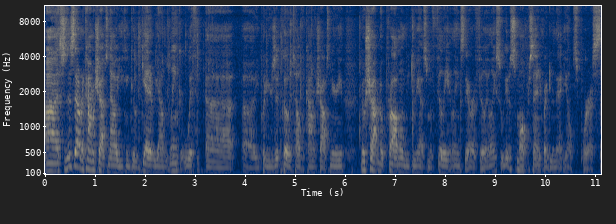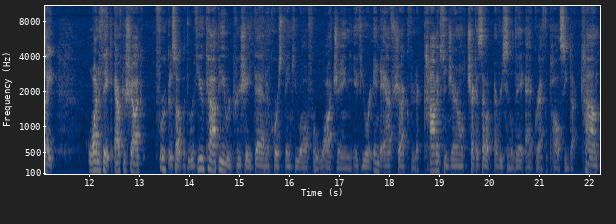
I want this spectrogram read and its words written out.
Uh, so this is out in comic shops now. You can go get it. We got a link with uh, uh, you put in your zip code, tell the comic shops near you. No shop, no problem. We do have some affiliate links. They are affiliate links, so we get a small percentage by doing that. You help support our site. I want to thank Aftershock for hooking us up with the review copy. We appreciate that, and of course, thank you all for watching. If you are into Aftershock, if you're into comics in general, check us out every single day at graphicpolicy.com.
